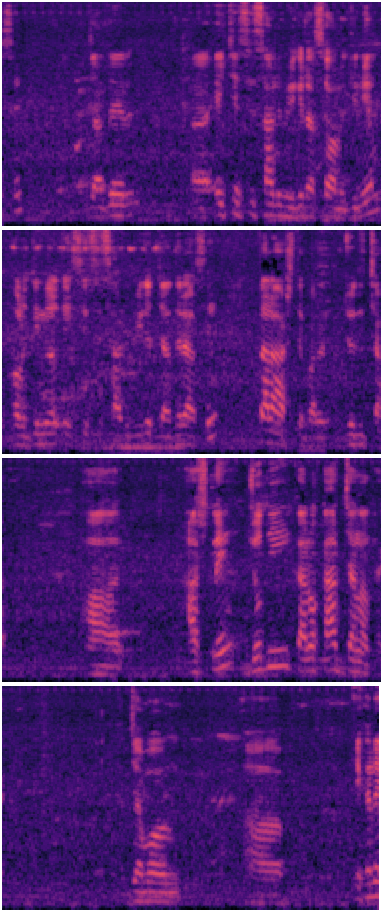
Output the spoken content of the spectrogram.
আছে, যাদের এইচএসসি সার্টিফিকেট আছে অরিজিনাল অরিজিনাল এইচএসসি সার্টিফিকেট যাদের আছে, তারা আসতে পারেন, যদি চান। আর আসলে যদি কারও কাজ জানা থাকে, যেমন এখানে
